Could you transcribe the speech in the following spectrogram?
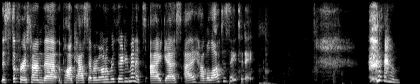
This is the first time that the podcast ever gone over 30 minutes. I guess I have a lot to say today. so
